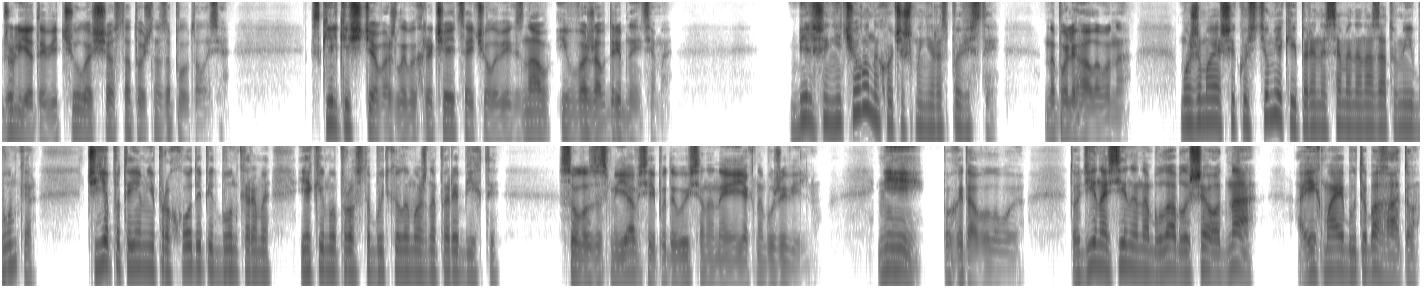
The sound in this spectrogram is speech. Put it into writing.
Джульєта відчула, що остаточно заплуталася. Скільки ще важливих речей цей чоловік знав і вважав дрібницями, Більше нічого не хочеш мені розповісти? наполягала вона. Може, маєш і костюм, який перенесе мене назад у мій бункер? Чи є потаємні проходи під бункерами, якими просто будь-коли можна перебігти? Соло засміявся і подивився на неї, як на божевільну. Ні, похитав головою. Тоді насінина була б лише одна, а їх має бути багато.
